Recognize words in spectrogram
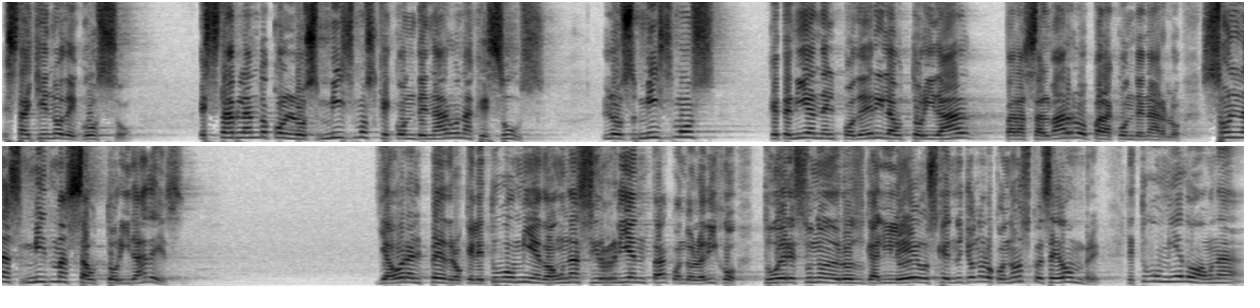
Está lleno de gozo. Está hablando con los mismos que condenaron a Jesús. Los mismos que tenían el poder y la autoridad para salvarlo o para condenarlo. Son las mismas autoridades. Y ahora el Pedro que le tuvo miedo a una sirvienta cuando le dijo, tú eres uno de los galileos, que yo no lo conozco ese hombre, le tuvo miedo a una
